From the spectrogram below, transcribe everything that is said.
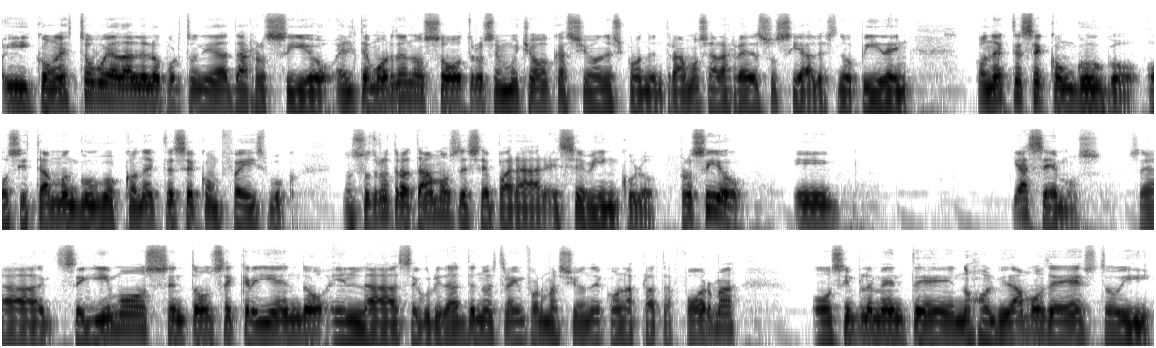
y con esto voy a darle la oportunidad a Rocío. El temor de nosotros en muchas ocasiones cuando entramos a las redes sociales nos piden conéctese con Google o si estamos en Google, conéctese con Facebook. Nosotros tratamos de separar ese vínculo. Rocío, eh, ¿qué hacemos? O sea, ¿seguimos entonces creyendo en la seguridad de nuestras informaciones con las plataformas o simplemente nos olvidamos de esto y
